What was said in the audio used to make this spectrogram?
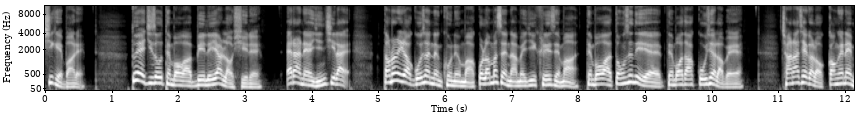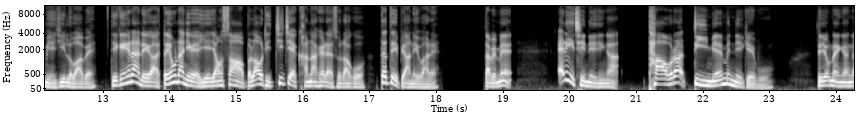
ရှိခဲ့ပါတယ်သူ့ရဲ့အကြီးဆုံးတင်ပေါ်ကပေလျလောက်ရှိတယ်အဲ့ဒါနဲ့ယင်းကြည့်လိုက် တောင်နောက်တွေလောက်62ခုနှစ်မှာကိုလမတ်ဆန်နာမည်ကြီးခရီးစဉ်မှာတင်ပေါ်က3စင်းတည်းရဲ့တင်ပေါ်သား9ချက်လောက်ပဲခြားနာချက်ကတော့ကောင်းကင်တဲ့မြေကြီးလိုပါပဲဒီကိန်းကရတွေကတရုတ်နိုင်ငံရဲ့ရေချောင်းဆောင်းဘလောက်ထိကြီးကျယ်ခမ်းနားခဲ့တယ်ဆိုတော့ကိုတက်သိပြနေပါတယ်ဒါပေမဲ့အဲ့ဒီအခြေအနေချင်းကထာဝရတီမြဲမနေခဲ့ဘူးတရုတ်နိုင်ငံက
